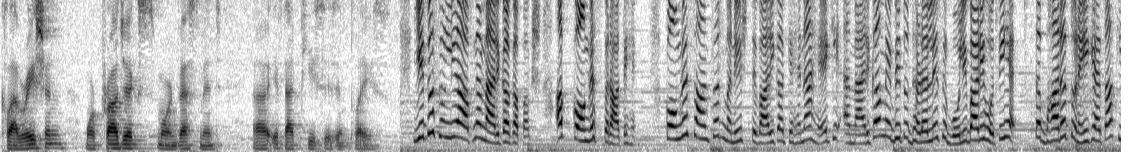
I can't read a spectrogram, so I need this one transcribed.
collaboration, more projects, more investment uh, if that peace is in place. ये तो सुन लिया आपने अमेरिका का पक्ष अब कांग्रेस पर आते हैं कांग्रेस सांसद मनीष तिवारी का कहना है कि अमेरिका में भी तो धड़ल्ले से गोलीबारी होती है तब भारत तो नहीं कहता कि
